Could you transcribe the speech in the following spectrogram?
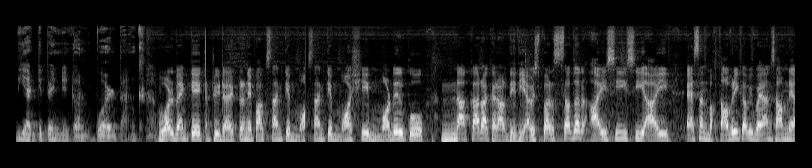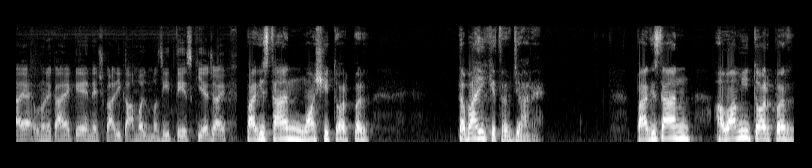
we are dependent on world bank world bank के कंट्री डायरेक्टर ने पाकिस्तान के पाकिस्तान के मौशी मॉडल को नाकारा करार दे दिया। अब इस पर सदर आईसीसीआई एहसन बख्तावरी का भी बयान सामने आया है। उन्होंने कहा है कि निजकारी का अमल मजीद तेज़ किया जाए। पाकिस्तान मौशी तौर पर तबाही की तरफ़ जा रहा है। पाकिस्तान अवामी तौर पर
